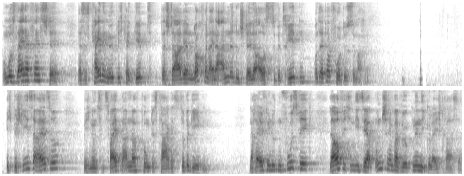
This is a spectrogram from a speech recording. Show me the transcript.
und muss leider feststellen, dass es keine Möglichkeit gibt, das Stadion noch von einer anderen Stelle aus zu betreten und ein paar Fotos zu machen. Ich beschließe also, mich nun zum zweiten Anlaufpunkt des Tages zu begeben. Nach elf Minuten Fußweg laufe ich in die sehr unscheinbar wirkende Nikolaistraße.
